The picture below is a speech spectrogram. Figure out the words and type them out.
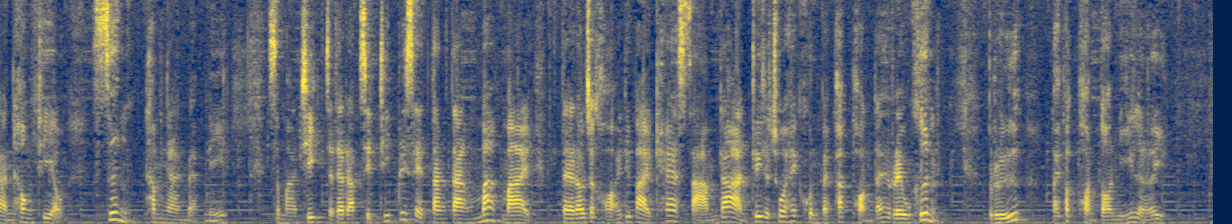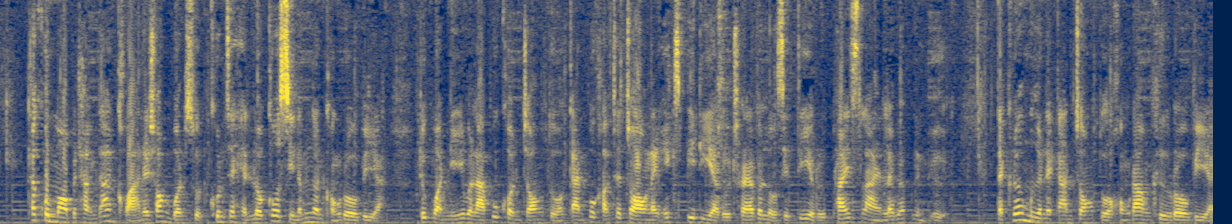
การท่องเที่ยว ซึ่งทำงานแบบนี้ สมาชิกจะได้รับสิทธิพิเศษต่างๆ มากมาย แต่เราจะขออธิบายแค่ 3 ด้านที่จะช่วยให้คุณไปพักผ่อนได้เร็วขึ้น หรือไปพักผ่อนตอนนี้เลย ถ้าคุณมองไปทางด้านขวาในช่องบนสุด คุณจะเห็นโลโก้สีน้ำเงินของโรเวีย ทุกวันนี้เวลาผู้คนจองตั๋วกันพวกเขาจะจองใน Expedia หรือ Travelocity หรือ Priceline และเว็บอื่นๆ แต่เครื่องมือในการจองตั๋วของเราคือโรเวีย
